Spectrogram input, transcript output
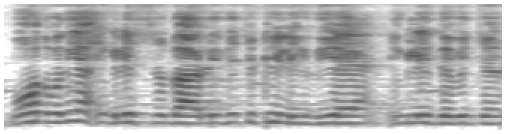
ਬਹੁਤ ਵਧੀਆ ਇੰਗਲਿਸ਼ ਸ਼ਬਦਾਵਲੀ ਦੀ ਚਿੱਠੀ ਲਿਖਦੀ ਹੈ ਇੰਗਲਿਸ਼ ਦੇ ਵਿੱਚ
